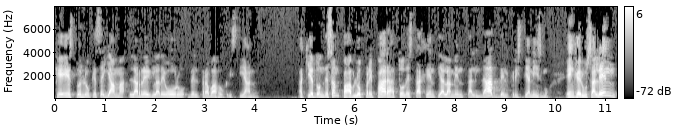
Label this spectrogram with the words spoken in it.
que esto es lo que se llama la regla de oro del trabajo cristiano. Aquí es donde San Pablo prepara a toda esta gente a la mentalidad del cristianismo. En Jerusalén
